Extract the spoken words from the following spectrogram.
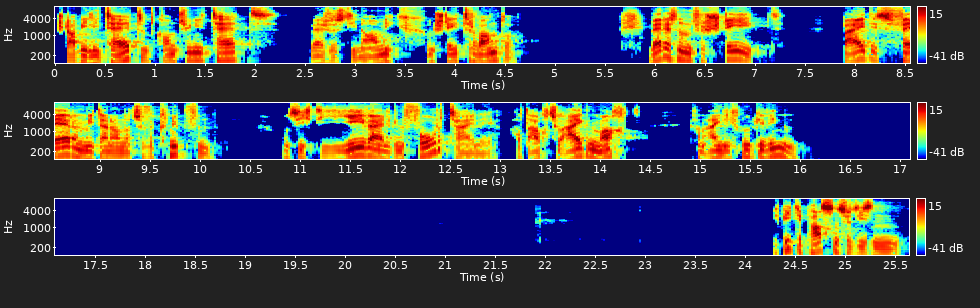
Stabilität und Kontinuität versus Dynamik und steter Wandel. Wer es nun versteht, beide Sphären miteinander zu verknüpfen und sich die jeweiligen Vorteile halt auch zu eigen macht, kann eigentlich nur gewinnen. Ich biete passend zu diesen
